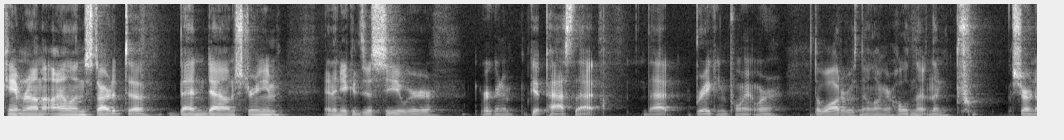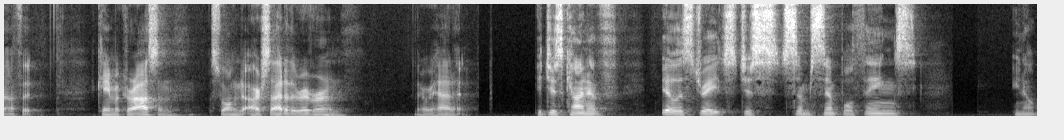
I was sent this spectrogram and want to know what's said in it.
came around the island, started to bend downstream, and then you could just see we're we're gonna get past that that breaking point where the water was no longer holding it, and then sure enough, it came across and swung to our side of the river, and there we had it. It just kind of illustrates just some simple things, you know,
